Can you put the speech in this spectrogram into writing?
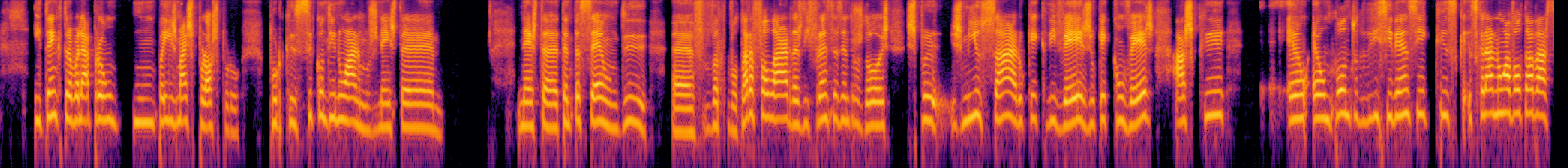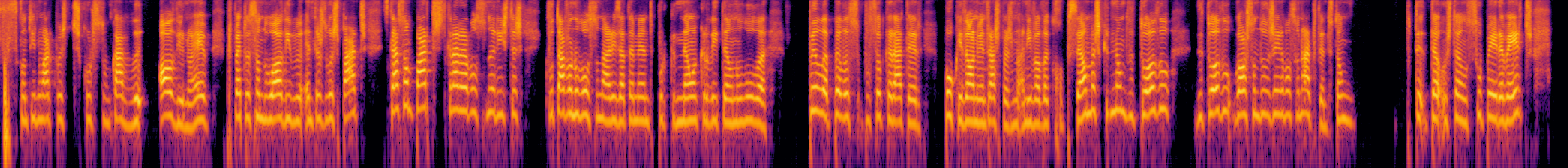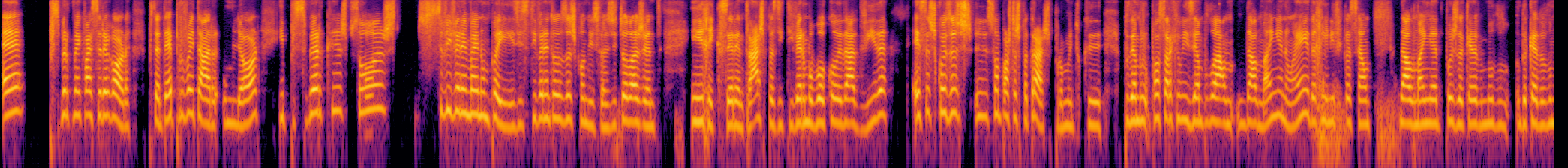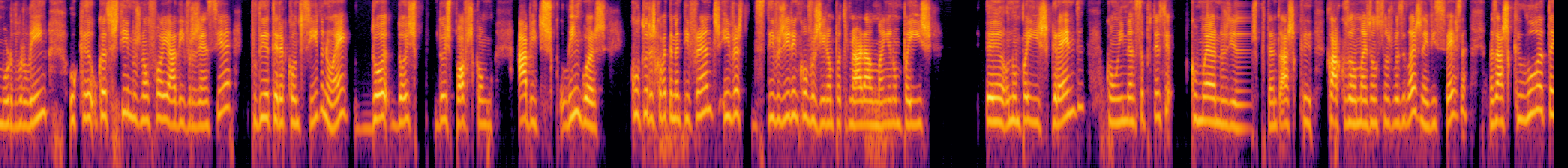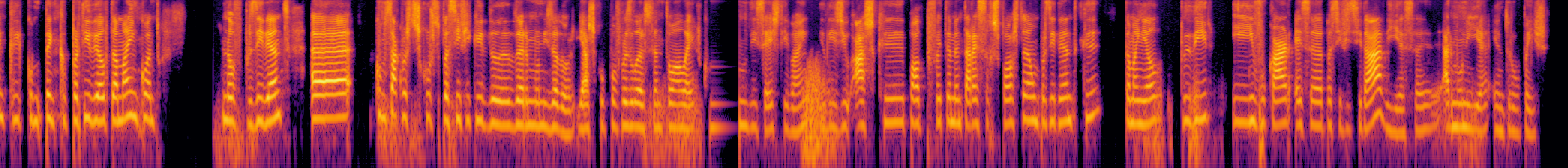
e têm que trabalhar para um, um país mais próspero, porque se continuarmos nesta nesta tentação de uh, voltar a falar das diferenças entre os dois, esmiuçar o que é que diverge, o que é que converge, acho que é, é, um ponto de dissidência que se, se calhar não há volta a dar se, se continuar com este discurso um bocado de ódio, não é? Perpetuação do ódio entre as duas partes. Se calhar são partes, se calhar, bolsonaristas que votavam no Bolsonaro exatamente porque não acreditam no Lula pela, pela, pelo seu caráter pouco idóneo, entre aspas, a nível da corrupção, mas que não de todo, de todo gostam do Jair Bolsonaro. Portanto, estão, estão super abertos a perceber como é que vai ser agora. Portanto, é aproveitar o melhor e perceber que as pessoas se viverem bem num país e se tiverem todas as condições e toda a gente enriquecer, entre aspas, e tiver uma boa qualidade de vida, essas coisas uh, são postas para trás, por muito que podemos, posso dar aqui o exemplo da, da Alemanha, não é? Da reunificação da Alemanha depois da queda, do, da queda do muro de Berlim, o que, o que assistimos não foi à divergência, podia ter acontecido, não é? Do, dois, dois povos com hábitos, línguas, culturas completamente diferentes, em vez de se divergirem, convergiram para tornar a Alemanha num país uh, num país grande, com imensa potência, como é nos dias. Portanto, acho que, claro que os alemães não são os brasileiros, nem vice-versa, mas acho que Lula tem que, tem que partir dele também, enquanto novo presidente, a começar com este discurso pacífico e de, de, harmonizador. E acho que o povo brasileiro, sendo tão alegre, como disseste e bem, Elísio, acho que pode perfeitamente dar essa resposta a um presidente que também ele pedir e invocar essa pacificidade e essa harmonia entre o país.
